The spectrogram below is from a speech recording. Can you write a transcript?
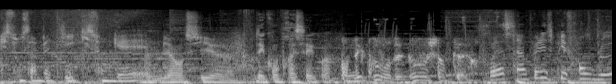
qui sont sympathiques, qui sont gays. J'aime bien aussi euh, décompresser quoi. On découvre de nouveaux chanteurs. Voilà, c'est un peu l'esprit France Bleu.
